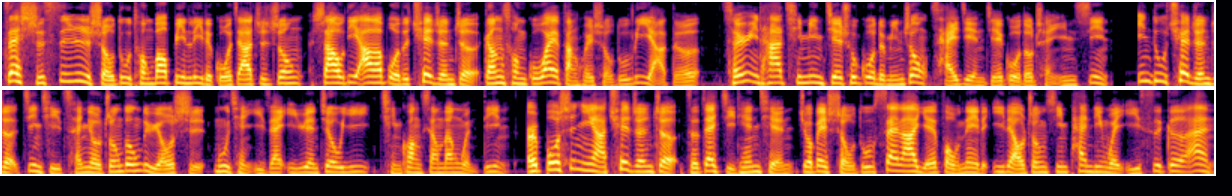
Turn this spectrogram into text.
在十四日首度通报病例的国家之中，沙乌地阿拉伯的确诊者刚从国外返回首都利雅得，曾与他亲密接触过的民众采检结果都呈阴性。印度确诊者近期曾有中东旅游史，目前已在医院就医，情况相当稳定。而波斯尼亚确诊者则在几天前就被首都塞拉耶否内的医疗中心判定为疑似个案。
